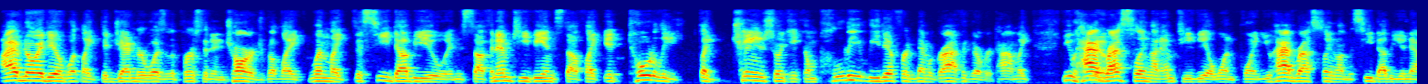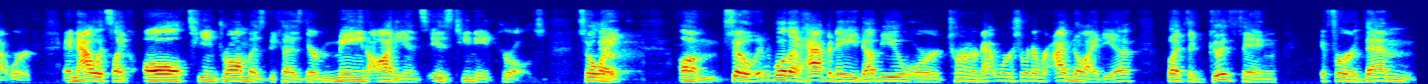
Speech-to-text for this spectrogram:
I have no idea what like the gender was of the person in charge, but like when like the CW and stuff and MTV and stuff, like it totally like changed to like a completely different demographic over time. Like you had wrestling on MTV at one point, you had wrestling on the CW network, and now it's like all teen dramas because their main audience is teenage girls. So like um so and will that happen to AEW or Turner Networks or whatever? I have no idea. But the good thing for them,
